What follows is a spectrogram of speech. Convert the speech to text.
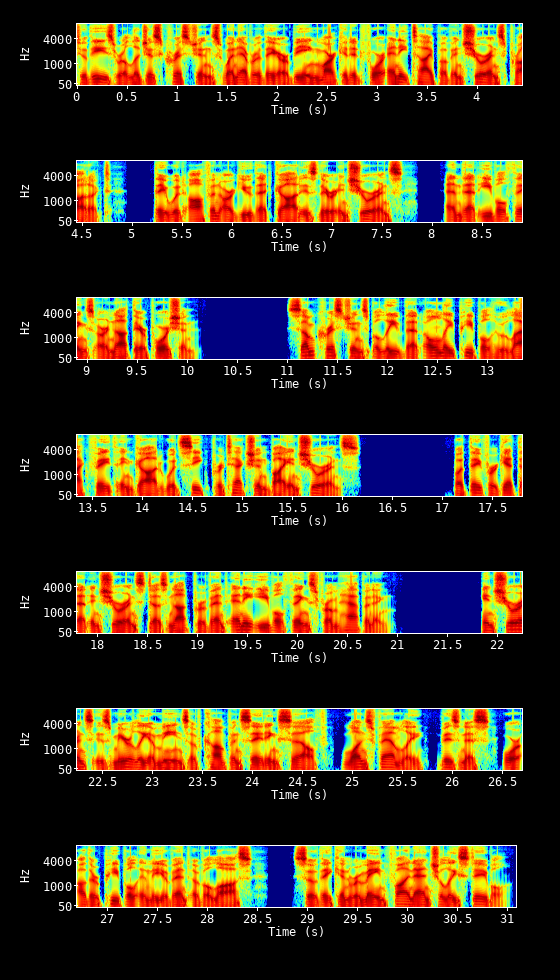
To these religious Christians whenever they are being marketed for any type of insurance product, they would often argue that God is their insurance, and that evil things are not their portion. Some Christians believe that only people who lack faith in God would seek protection by insurance. But they forget that insurance does not prevent any evil things from happening. Insurance is merely a means of compensating self, one's family, business, or other people in the event of a loss, so they can remain financially stable.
